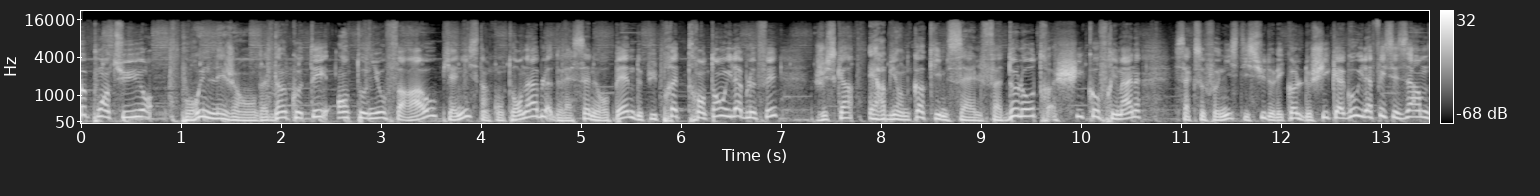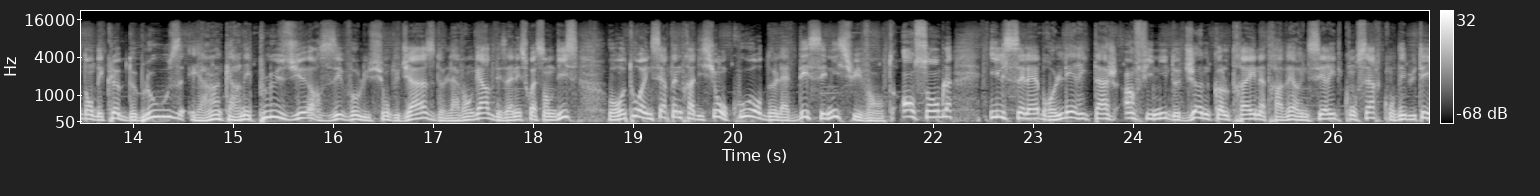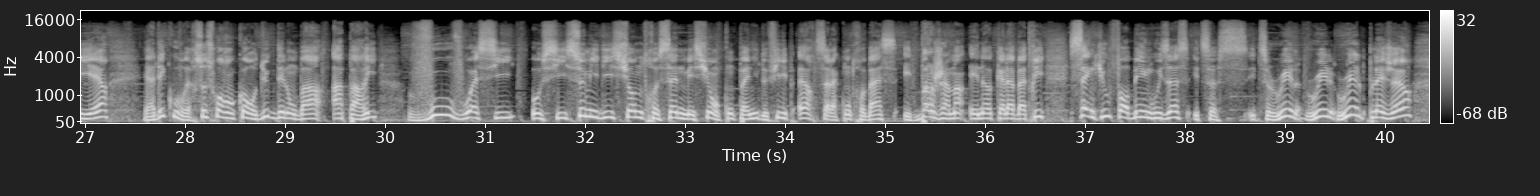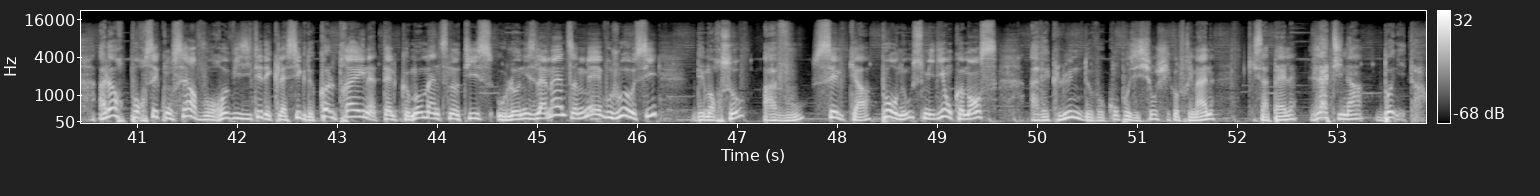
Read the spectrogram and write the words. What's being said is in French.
Deux pointures pour une légende. D'un côté, Antonio Farao, pianiste incontournable de la scène européenne depuis près de 30 ans, il a bluffé jusqu'à Herbie Hancock himself. De l'autre, Chico Freeman, saxophoniste issu de l'école de Chicago, il a fait ses armes dans des clubs de blues et a incarné plusieurs évolutions du jazz de l'avant-garde des années 70 au retour à une certaine tradition au cours de la décennie suivante. Ensemble, ils célèbrent l'héritage infini de John Coltrane à travers une série de concerts qui ont débuté hier et à découvrir ce soir encore au Duc des Lombards à Paris. Vous voici aussi ce midi sur notre scène, messieurs, en compagnie de Philippe Hertz à la contrebasse et Benjamin Enoch à la batterie. Thank you for being with us. It's a, it's a real, real, real pleasure. Alors, pour ces concerts, vous revisitez des classiques de Coltrane tels que Moment's Notice ou Lonnie's Lament, mais vous jouez aussi des morceaux à vous. C'est le cas pour nous. Ce midi, on commence avec l'une de vos compositions, Chico Freeman, qui s'appelle Latina Bonita.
